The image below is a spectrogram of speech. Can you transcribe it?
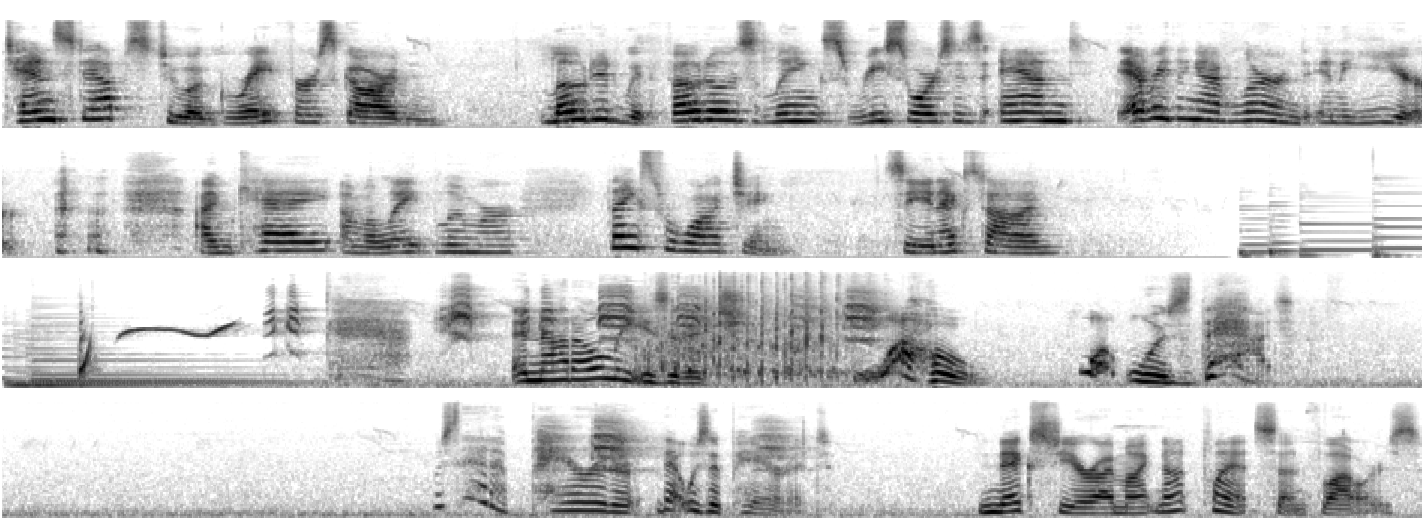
10 Steps to a Great First Garden, loaded with photos, links, resources, and everything I've learned in a year. I'm Kaye. I'm a late bloomer. Thanks for watching. See you next time. And not only is it a... Whoa! What was that? Was that a parrot or... That was a parrot. Next year I might not plant sunflowers.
